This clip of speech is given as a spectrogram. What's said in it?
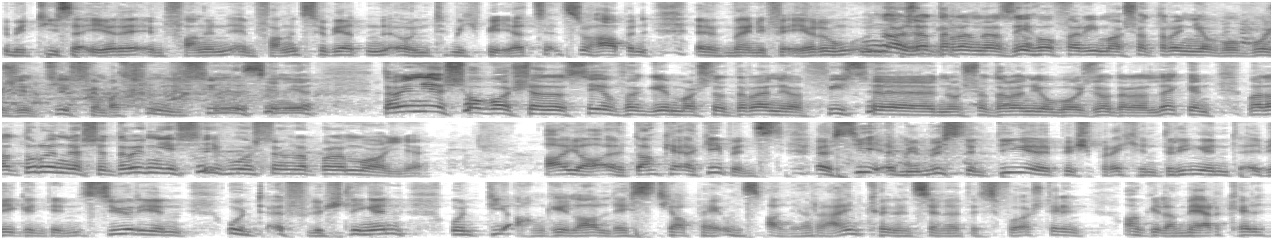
mit dieser Ehre empfangen, empfangen zu werden und mich beehrt zu haben. Äh, meine Verehrung und... No, że trenerzy oferim așa trenie obožetice, mașini sine sine, trenie și ovoșe de sefă, ghe mașa trenie fise, no și trenie ovoșe de leken, ma da turne și trenie și voșe na premolie. Ah ja, äh, danke ergebenst. Äh, Sie, äh, wir müssen Dinge besprechen, dringend wegen den Syrien und Flüchtlingen. Und die Angela lässt ja bei uns alle rein. Können Sie sich das vorstellen? Angela Merkel.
